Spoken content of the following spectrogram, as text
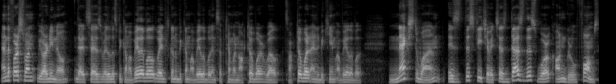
and the first one, we already know that it says, will this become available? Well, it's going to become available in September and October. Well, it's October and it became available. Next one is this feature which says, does this work on group forms?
